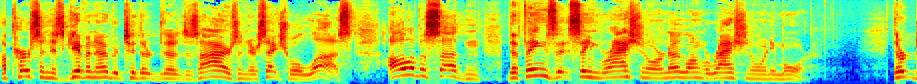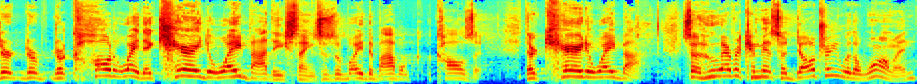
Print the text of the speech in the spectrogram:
a person is given over to their, their, desires and their sexual lust, all of a sudden, the things that seem rational are no longer rational anymore. They're, they're, they're, they're called away, they're carried away by these things, is the way the Bible calls it. They're carried away by it. So whoever commits adultery with a woman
